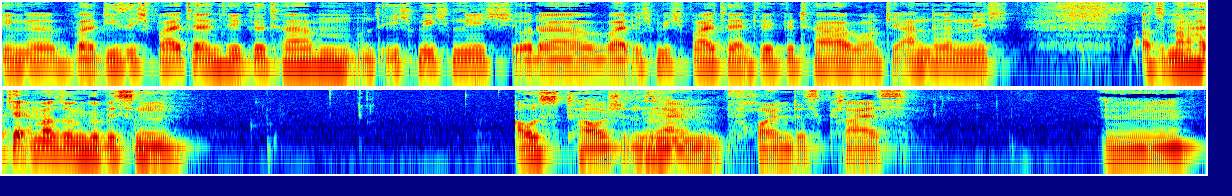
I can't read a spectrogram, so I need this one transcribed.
Dinge, weil die sich weiterentwickelt haben und ich mich nicht oder weil ich mich weiterentwickelt habe und die anderen nicht. Also man hat ja immer so einen gewissen Austausch in mhm. seinem Freundeskreis. Mhm.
